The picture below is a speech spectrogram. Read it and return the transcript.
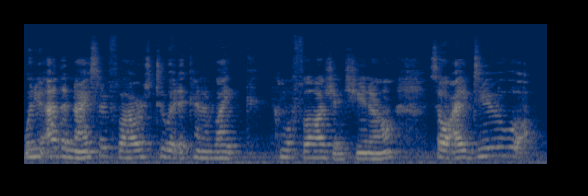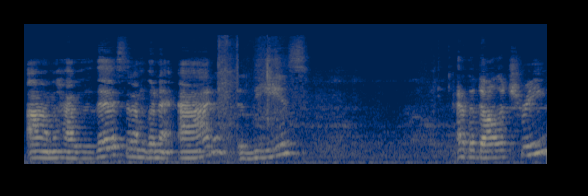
When you add the nicer flowers to it, it kind of like camouflage it, you know. So I do um, have this and I'm gonna add these at the Dollar Tree.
